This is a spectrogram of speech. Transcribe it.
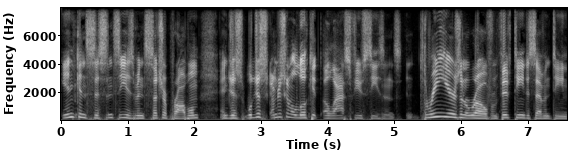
inconsistency has been such a problem. And just, we'll just, I'm just going to look at the last few seasons. Three years in a row from 15 to 17,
